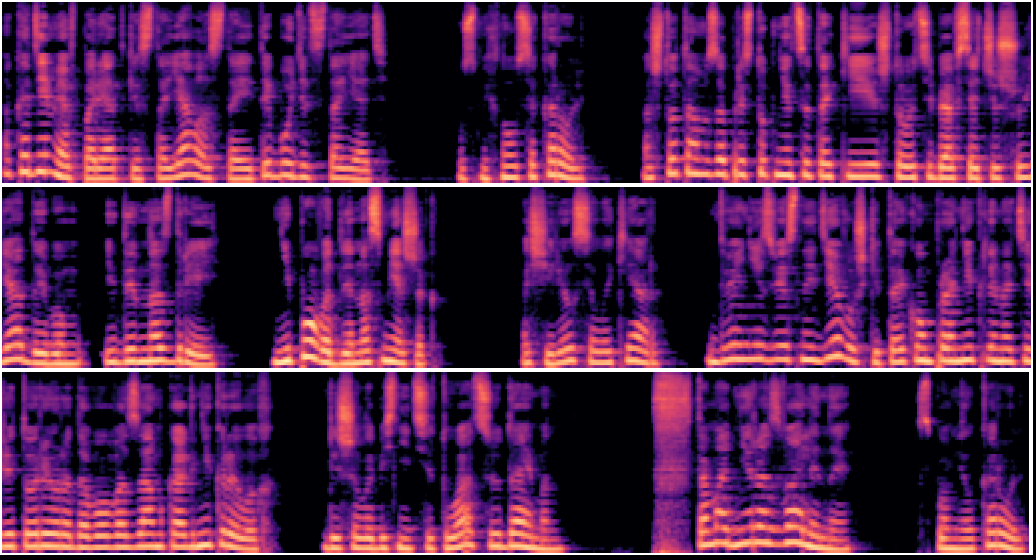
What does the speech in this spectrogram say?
«Академия в порядке стояла, стоит и будет стоять», — усмехнулся король. «А что там за преступницы такие, что у тебя вся чешуя дыбом и дым ноздрей? Не повод для насмешек!» – ощерился Лакиар. «Две неизвестные девушки тайком проникли на территорию родового замка Огнекрылых», – решил объяснить ситуацию Даймон. «Пф, там одни развалины», – вспомнил король.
